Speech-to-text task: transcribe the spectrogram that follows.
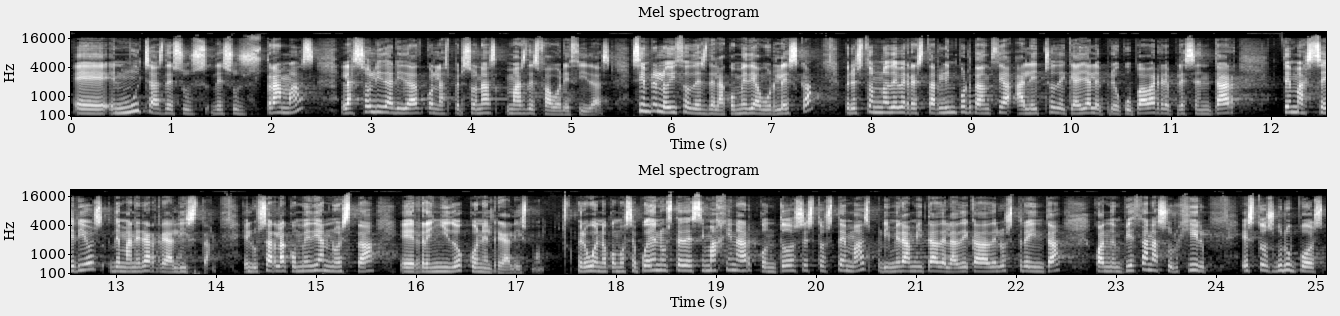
eh, en muchas de sus, de sus tramas la solidaridad con las personas más desfavorecidas. Siempre lo hizo desde la comedia burlesca, pero esto no debe restarle importancia al hecho de que a ella le preocupaba representar temas serios de manera realista. El usar la comedia no está eh, reñido con el realismo. Pero bueno, como se pueden ustedes imaginar, con todos estos temas, primera mitad de la década de los 30, cuando empiezan a surgir estos grupos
